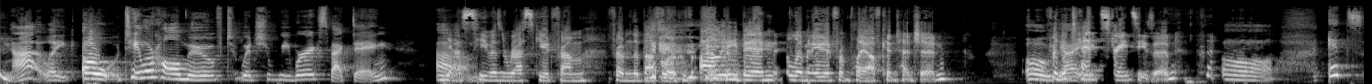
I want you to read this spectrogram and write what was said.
than that, like, oh, Taylor Hall moved, which we were expecting. Um, yes, he was rescued from from the Buffalo, who've already been eliminated from playoff contention. Oh, for yeah, the tenth straight season. oh, it's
